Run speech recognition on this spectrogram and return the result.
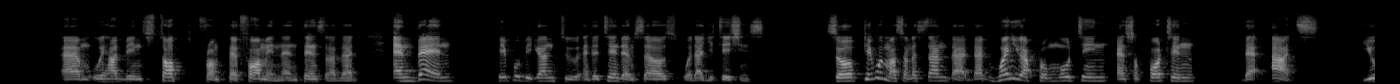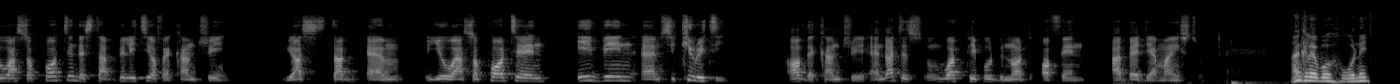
um, we had been stopped from performing and things like that. And then people began to entertain themselves with agitations. So people must understand that that when you are promoting and supporting the arts, you are supporting the stability of a country. You are um, you are supporting even um, security of the country, and that is what people do not often avert their minds to. Uncle Ebo, we need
